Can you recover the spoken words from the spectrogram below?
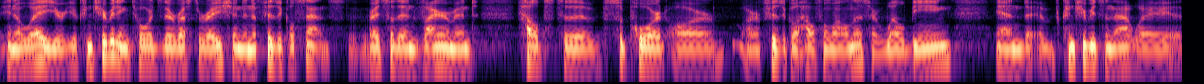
in a way you're, you're contributing towards their restoration in a physical sense mm-hmm. right so the environment helps to support our our physical health and wellness our well-being and contributes in that way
